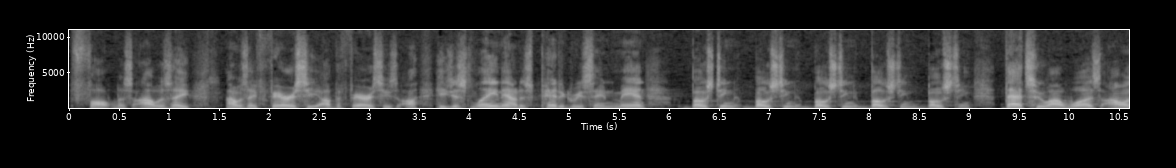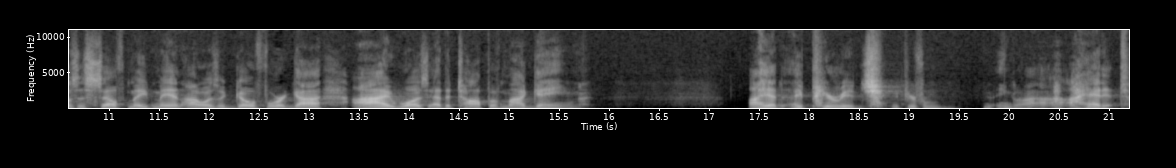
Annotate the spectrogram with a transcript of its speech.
faultless, I was, a, I was a Pharisee of the Pharisees. Uh, he's just laying out his pedigree saying, man, Boasting, boasting, boasting, boasting, boasting. That's who I was. I was a self made man. I was a go for it guy. I was at the top of my game. I had a peerage, if you're from England. I, I, I had it.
